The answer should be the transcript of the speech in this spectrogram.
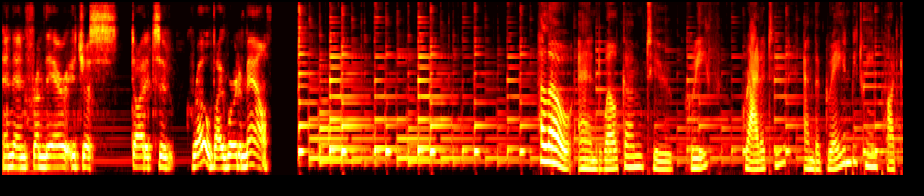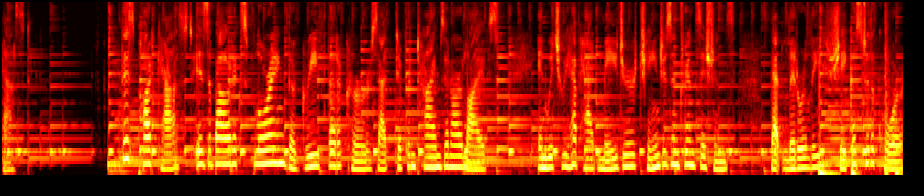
and then from there it just started to grow by word of mouth. Hello, and welcome to Grief, Gratitude, and the Gray in Between podcast. This podcast is about exploring the grief that occurs at different times in our lives in which we have had major changes and transitions that literally shake us to the core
